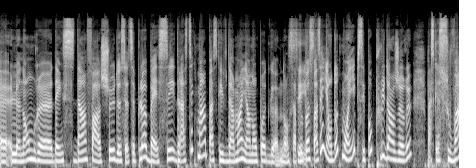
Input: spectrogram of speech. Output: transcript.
euh, le nombre euh, d'incidents fâcheux de ce type-là baisser drastiquement parce qu'évidemment, ils n'en ont pas de gun. Donc, ça C'est- peut pas se passer. Ils ont d'autres moyens puis c'est pas plus dangereux parce que souvent,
